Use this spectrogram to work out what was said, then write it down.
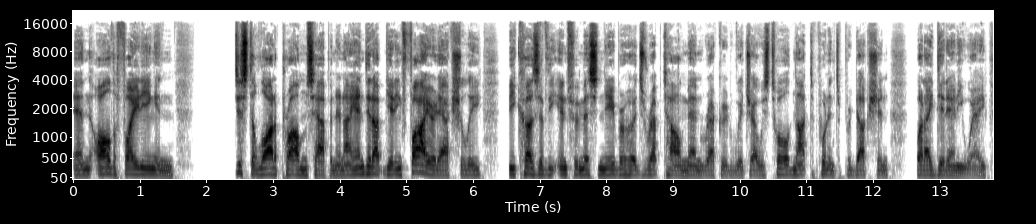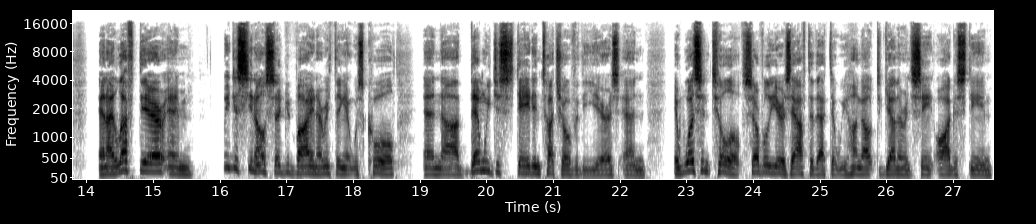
and all the fighting and just a lot of problems happened. And I ended up getting fired actually because of the infamous Neighborhoods Reptile Men record, which I was told not to put into production, but I did anyway. And I left there and we just, you know, said goodbye and everything. It was cool. And uh, then we just stayed in touch over the years. And it wasn't until several years after that that we hung out together in St. Augustine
